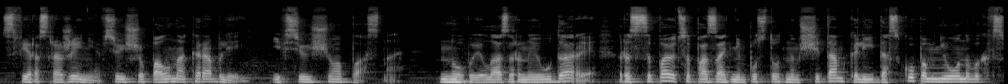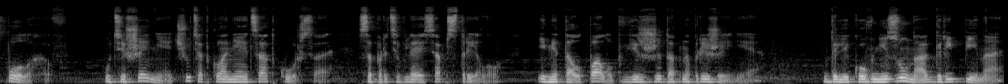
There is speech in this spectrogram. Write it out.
Сфера сражения все еще полна кораблей и все еще опасна. Новые лазерные удары рассыпаются по задним пустотным щитам калейдоскопом неоновых всполохов. Утешение чуть отклоняется от курса, сопротивляясь обстрелу, и металл палуб визжит от напряжения. Далеко внизу на Агриппина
